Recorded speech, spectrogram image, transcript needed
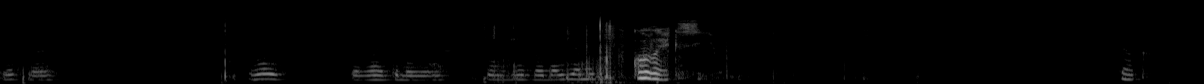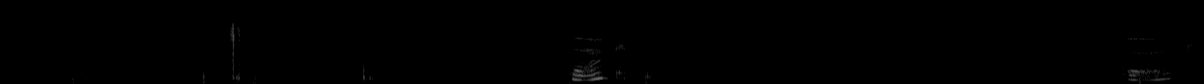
Не знаю. Ну, давайте ми його вже додаємо в колекцію. Так. Так. Так.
